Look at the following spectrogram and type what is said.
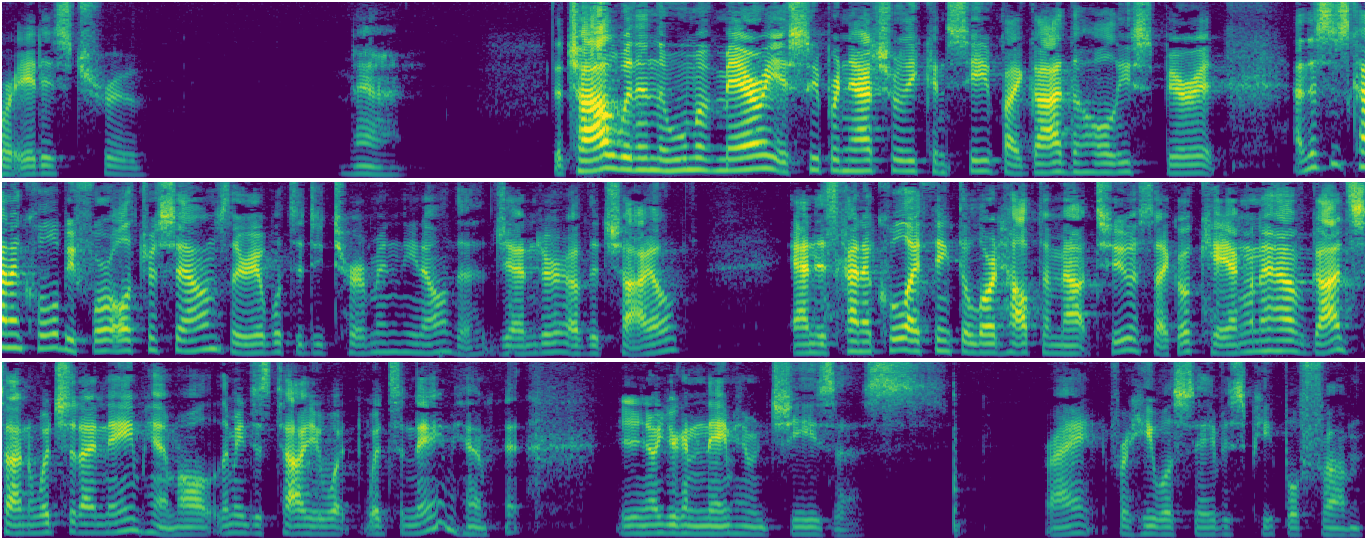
for it is true. Man. The child within the womb of Mary is supernaturally conceived by God the Holy Spirit. And this is kind of cool. Before ultrasounds, they're able to determine, you know, the gender of the child. And it's kind of cool. I think the Lord helped them out too. It's like, okay, I'm going to have God's son. What should I name him? Oh, let me just tell you what, what to name him. you know, you're going to name him Jesus, right? For he will save his people from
